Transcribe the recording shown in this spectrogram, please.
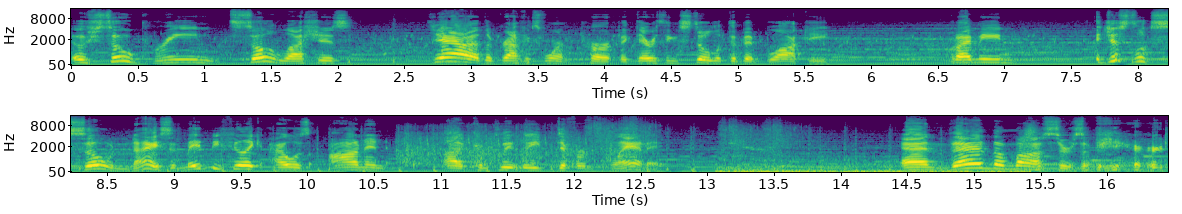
It was so green, so luscious. Yeah, the graphics weren't perfect. Everything still looked a bit blocky. But I mean, it just looks so nice. It made me feel like I was on an, a completely different planet. And then the monsters appeared.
